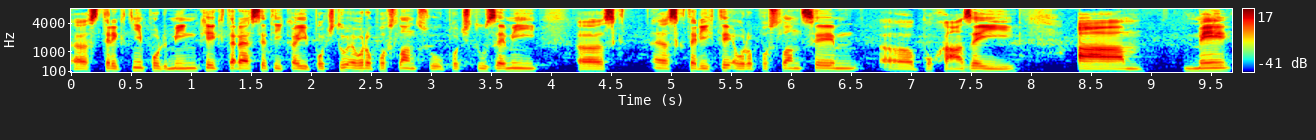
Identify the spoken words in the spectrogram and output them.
eh, striktní podmínky, které se týkají počtu europoslanců, počtu zemí, eh, z kterých ty europoslanci pocházejí. A my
